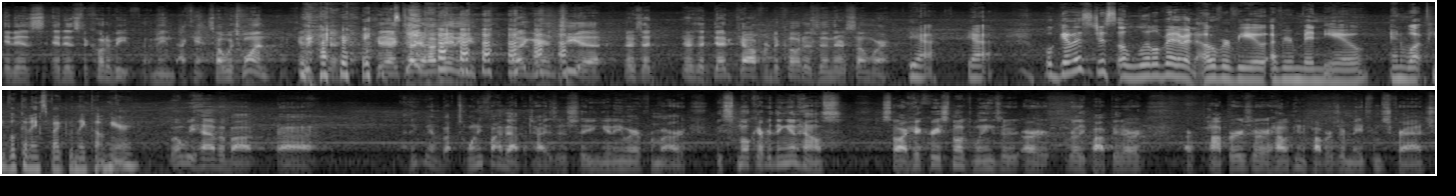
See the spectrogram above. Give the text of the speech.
it is it is Dakota beef. I mean, I can't tell which one. I can't, Right. can I tell you how many? But Guarantee you, there's a there's a dead cow from Dakotas in there somewhere. Yeah, yeah. Well, give us just a little bit of an overview of your menu and what people can expect when they come here. Well, we have about uh, I think we have about 25 appetizers, so you can get anywhere from our we smoke everything in house. So our hickory smoked wings are, are really popular. Our poppers or jalapeno poppers are made from scratch.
